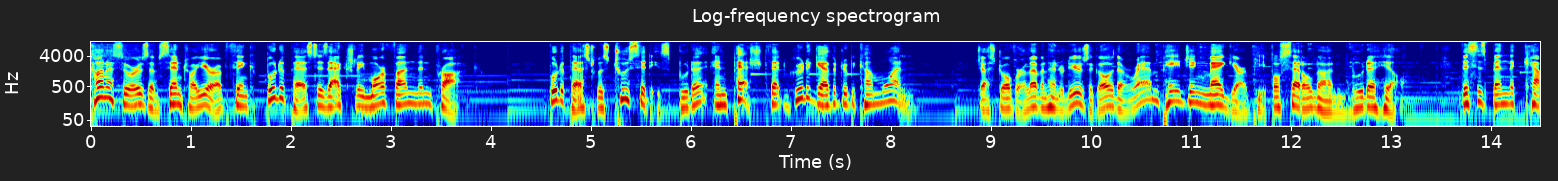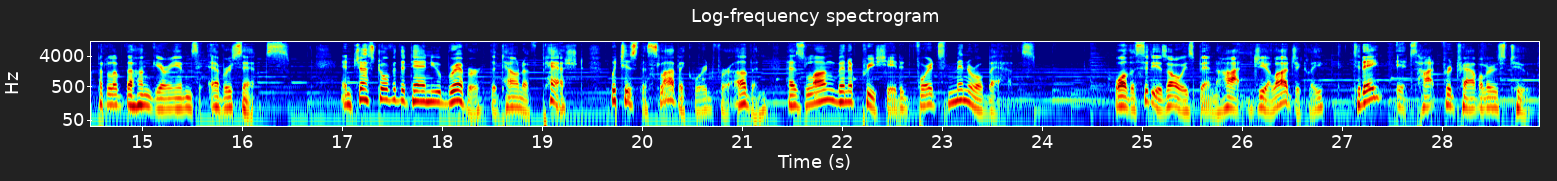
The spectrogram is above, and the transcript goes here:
Connoisseurs of Central Europe think Budapest is actually more fun than Prague. Budapest was two cities, Buda and Pest, that grew together to become one. Just over 1100 years ago, the rampaging Magyar people settled on Buda Hill. This has been the capital of the Hungarians ever since. And just over the Danube River, the town of Pest, which is the Slavic word for oven, has long been appreciated for its mineral baths. While the city has always been hot geologically, today it's hot for travelers too.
